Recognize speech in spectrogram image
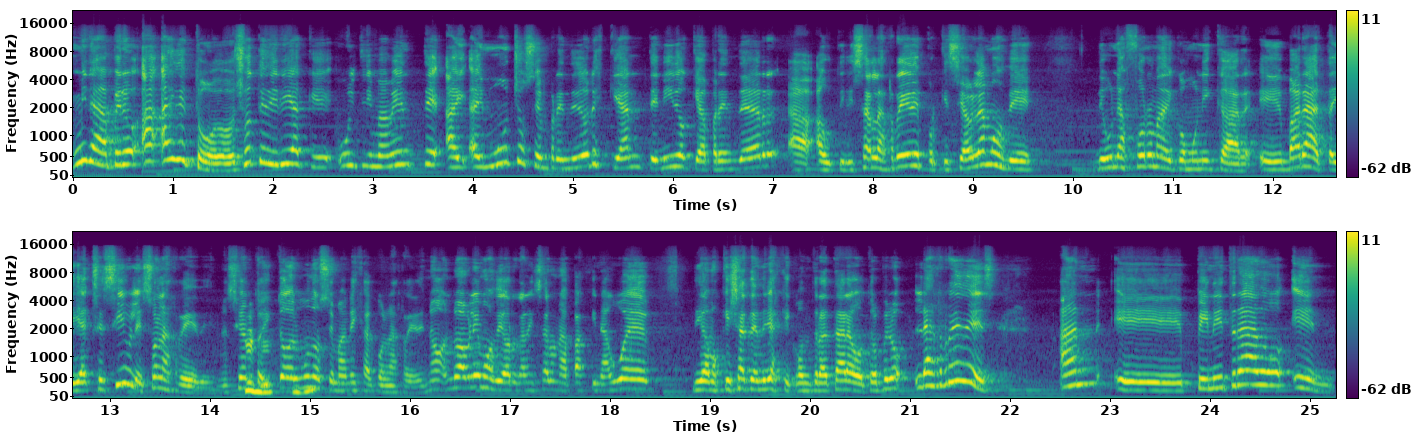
Mira, pero hay de todo. Yo te diría que últimamente hay, hay muchos emprendedores que han tenido que aprender a utilizar las redes, porque si hablamos de de una forma de comunicar eh, barata y accesible son las redes, ¿no es cierto? Y todo el mundo se maneja con las redes. No, no hablemos de organizar una página web, digamos que ya tendrías que contratar a otro, pero las redes han eh, penetrado en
